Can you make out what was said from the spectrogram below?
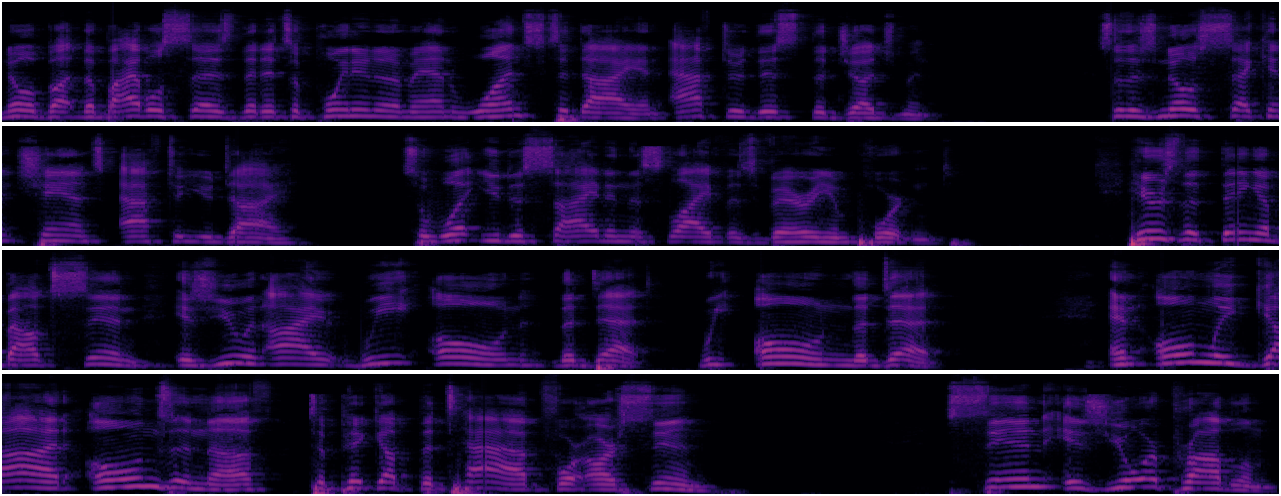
No, but the Bible says that it's appointed a man once to die, and after this, the judgment. So there's no second chance after you die. So what you decide in this life is very important. Here's the thing about sin is you and I, we own the debt. We own the debt. And only God owns enough to pick up the tab for our sin. Sin is your problem.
